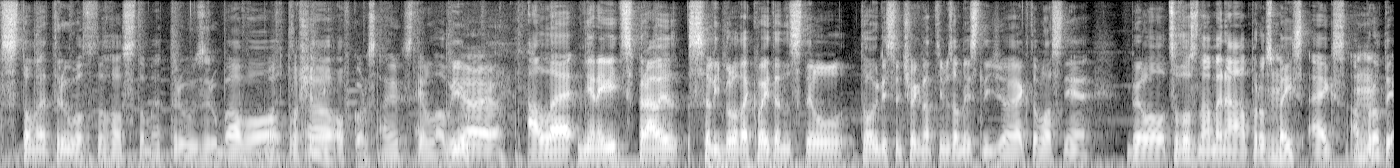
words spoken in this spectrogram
100 metrů od toho, 100 metrů zhruba od, Od plošiny. uh, Of course I still love you. Jo, jo. Ale mě nejvíc právě se líbilo takový ten styl toho, kdy se člověk nad tím zamyslí, že jo, jak to vlastně bylo, co to znamená pro SpaceX a pro ty,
